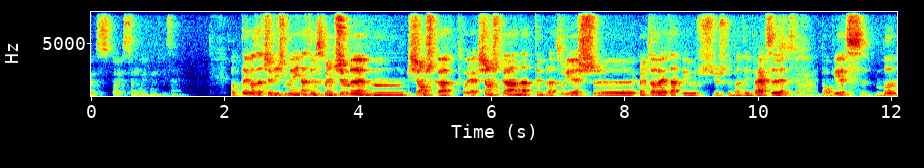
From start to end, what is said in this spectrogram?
To jest, to jest ten mój punkt widzenia. Od tego zaczęliśmy i na tym skończymy. Mm, Książka, Twoja książka, nad tym pracujesz, e, końcowe etapy już, już chyba tej pracy. Zdecydowanie. Powiedz, bo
